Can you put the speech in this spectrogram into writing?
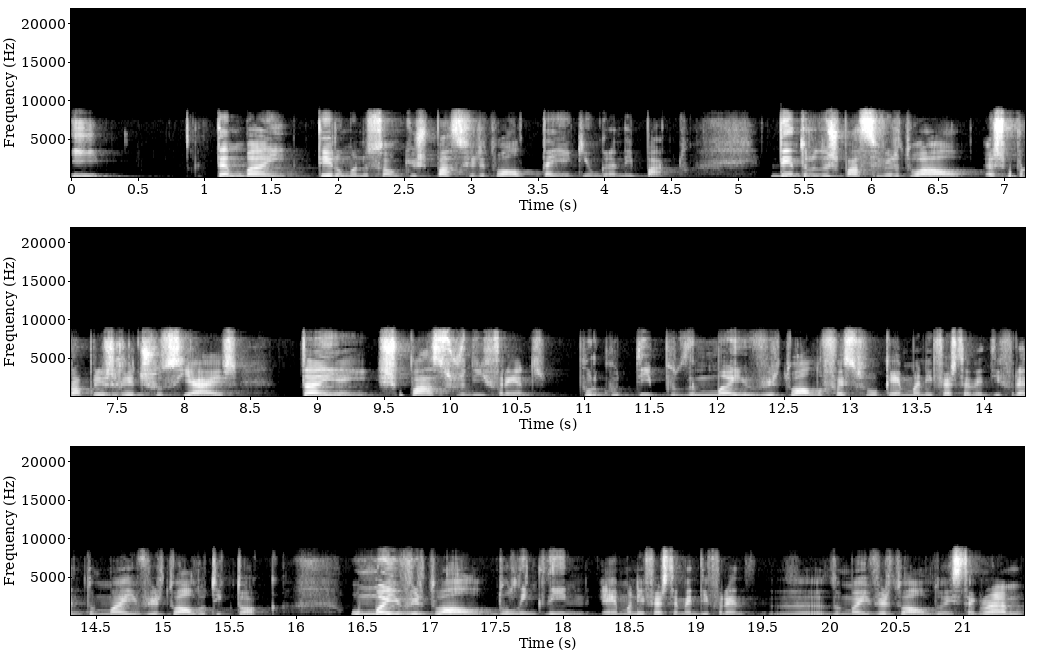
e também ter uma noção que o espaço virtual tem aqui um grande impacto. Dentro do espaço virtual, as próprias redes sociais têm espaços diferentes, porque o tipo de meio virtual no Facebook é manifestamente diferente do meio virtual do TikTok. O meio virtual do LinkedIn é manifestamente diferente de, do meio virtual do Instagram.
